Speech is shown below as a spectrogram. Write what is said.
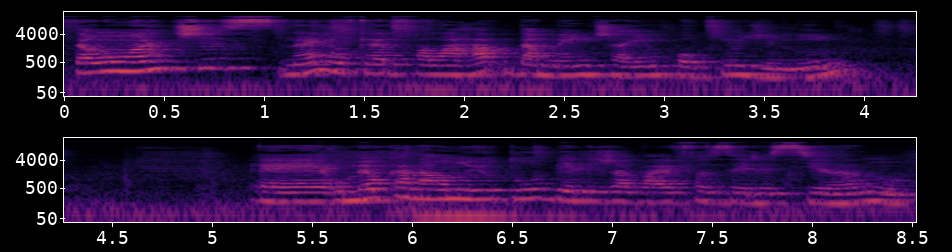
Então, antes, né, eu quero falar rapidamente aí um pouquinho de mim. É, o meu canal no YouTube, ele já vai fazer esse ano,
